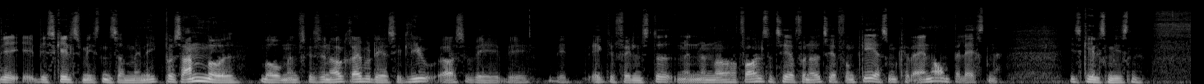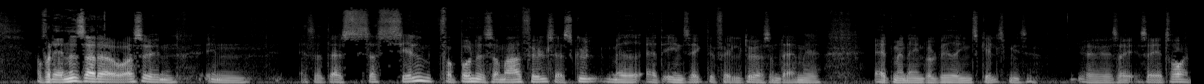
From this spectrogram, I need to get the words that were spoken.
ved, ved skilsmissen, som man ikke på samme måde må. Man skal så nok revurdere sit liv, også ved, ved, ved ægtefællens død, men man må forholde sig til at få noget til at fungere, som kan være enormt belastende i skilsmissen. Og for det andet, så er der jo også en, en altså der er så sjældent forbundet så meget følelse af skyld med, at ens ægtefælle dør, som der er med, at man er involveret i en skilsmisse. Øh, så, så jeg tror,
